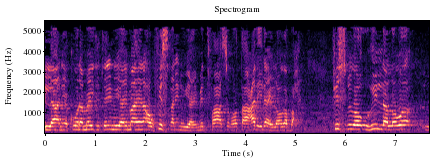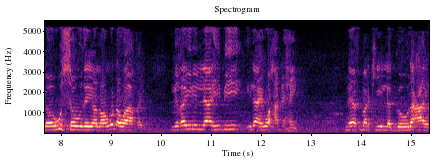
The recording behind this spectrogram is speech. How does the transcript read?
ilaa an yakuuna maytatan inuu yahay maahine aw fisqan inuu yahay mid faasiq oo daacada ilaahay looga baxay. Fisqigoo uhilla looga loogu sawday oo loogu dhawaaqay ligayri illaahi bihi ilaahay waxaan ahayn neef markii la gowracayo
